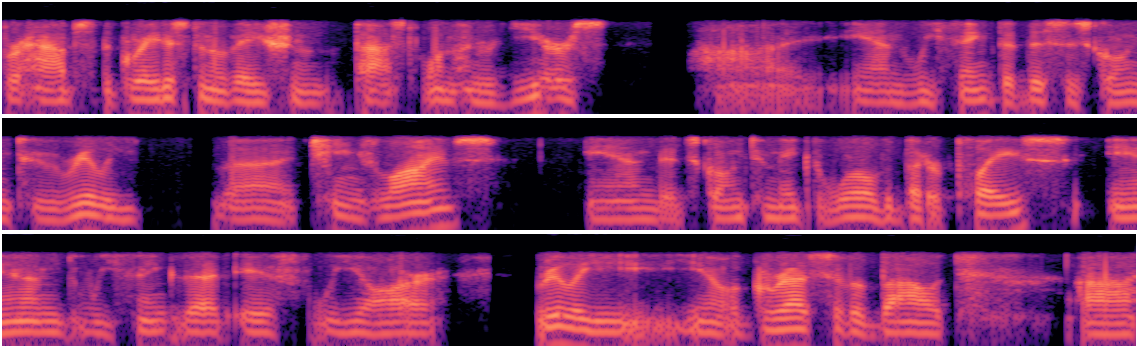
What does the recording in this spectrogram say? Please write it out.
perhaps the greatest innovation of the past 100 years. Uh, and we think that this is going to really uh, change lives and it's going to make the world a better place. And we think that if we are really, you know, aggressive about uh,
